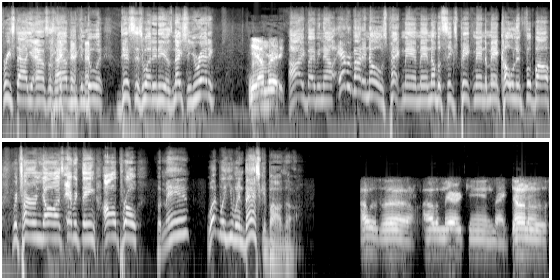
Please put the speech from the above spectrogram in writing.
Freestyle your answers however you can do it. This is what it is. Nation, you ready? Yeah, I'm ready. All right, baby. Now, everybody knows Pac-Man, man, number six pick, man, the man cold in football, return yards, everything, all pro. But, man, what were you in basketball, though? I was uh, All American, McDonald's,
